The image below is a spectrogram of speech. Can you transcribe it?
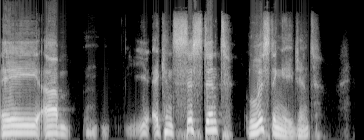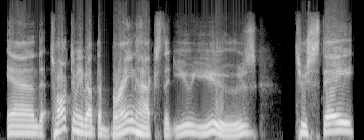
a um, a consistent listing agent? And talk to me about the brain hacks that you use to stay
